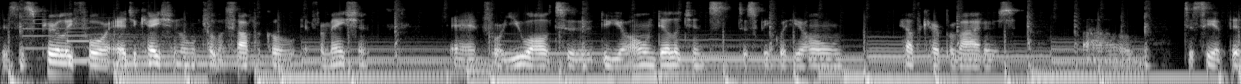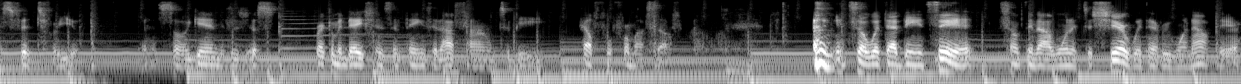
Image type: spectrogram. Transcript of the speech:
This is purely for educational, philosophical information, and for you all to do your own diligence to speak with your own healthcare providers um, to see if this fits for you. And so, again, this is just recommendations and things that I've found to be helpful for myself. And so, with that being said, something I wanted to share with everyone out there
